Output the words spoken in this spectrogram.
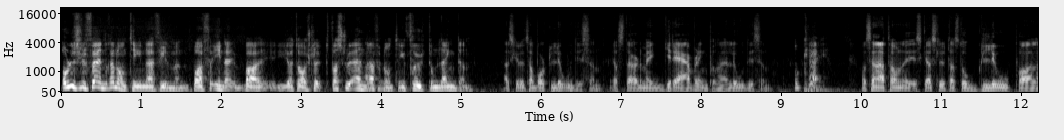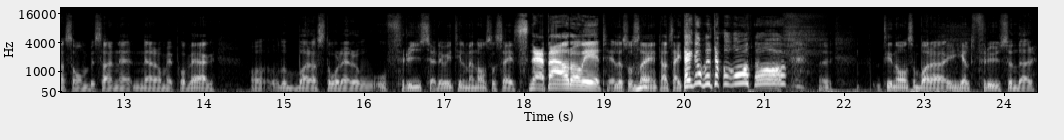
Om du skulle förändra någonting i den här filmen, bara för innan, bara göra ett avslut. Vad skulle du ändra för någonting förutom längden? Jag skulle ta bort lodisen. Jag störde mig grävling på den här lodisen. Okej. Och sen att de ska sluta stå och glo på alla zombisar när, när de är på väg. Och, och då bara står där och, och fryser. Det var ju till och med någon som säger Snap out of it! Eller så säger inte han säger "Tänk om inte av!" Eh, Till någon som bara är helt frusen där.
